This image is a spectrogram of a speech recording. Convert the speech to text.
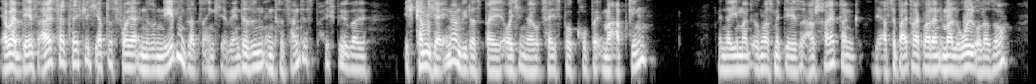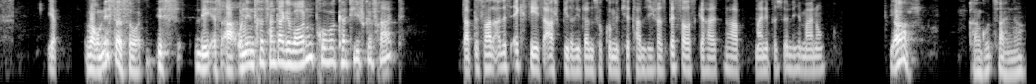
ja. Aber DSA ist tatsächlich, ihr habt das vorher in so einem Nebensatz eigentlich erwähnt, das ist ein interessantes Beispiel, weil ich kann mich erinnern, wie das bei euch in der Facebook-Gruppe immer abging. Wenn da jemand irgendwas mit DSA schreibt, dann der erste Beitrag war dann immer LOL oder so. Ja. Warum ist das so? Ist DSA uninteressanter geworden, provokativ gefragt? Ich glaube, das waren alles Ex-DSA-Spieler, die dann so kommentiert haben, sich was Besseres gehalten haben. Meine persönliche Meinung. Ja, kann gut sein, ja.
